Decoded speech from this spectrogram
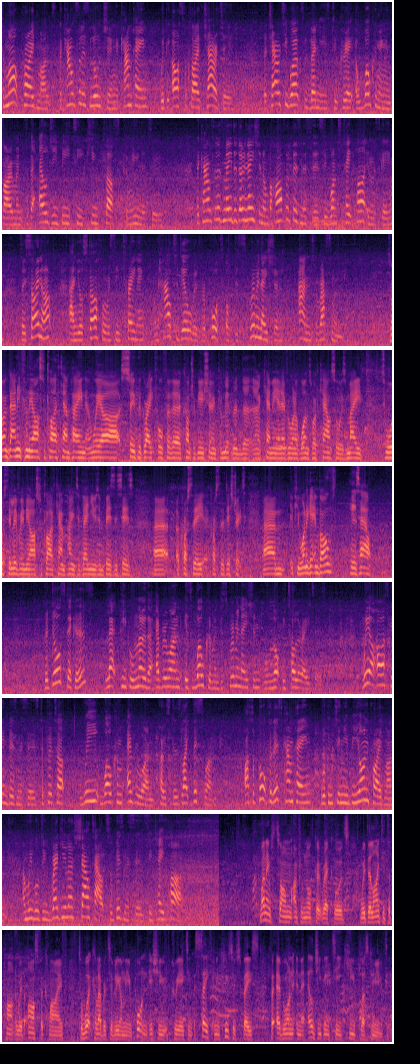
To mark Pride Month, the Council is launching a campaign with the Ask for Clive charity. The charity works with venues to create a welcoming environment for the LGBTQ plus community. The Council has made a donation on behalf of businesses who want to take part in the scheme, so sign up and your staff will receive training on how to deal with reports of discrimination and harassment. So I'm Danny from the Ask for Clive campaign, and we are super grateful for the contribution and commitment that uh, Kemi and everyone at Wandsworth Council has made towards delivering the Ask for Clive campaign to venues and businesses uh, across the across the district. Um, if you want to get involved, here's how. The door stickers let people know that everyone is welcome and discrimination will not be tolerated. We are asking businesses to put up We Welcome Everyone posters like this one. Our support for this campaign will continue beyond Pride Month and we will do regular shout outs for businesses who take part. My name's Tom, I'm from Northcote Records. We're delighted to partner with Ask for Clive to work collaboratively on the important issue of creating a safe and inclusive space for everyone in the LGBTQ community.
